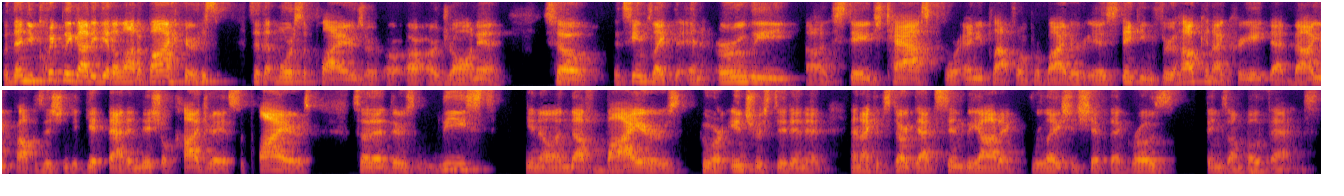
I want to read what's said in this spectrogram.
But then you quickly got to get a lot of buyers so that more suppliers are, are, are drawn in. So it seems like an early uh, stage task for any platform provider is thinking through how can I create that value proposition to get that initial cadre of suppliers so that there's least you know enough buyers who are interested in it and I can start that symbiotic relationship that grows things on both ends.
